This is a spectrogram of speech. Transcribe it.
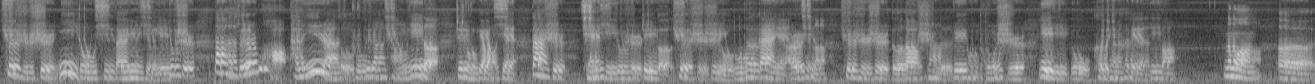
确实是逆周期在运行，也就是大盘虽然不好，它依然走出非常强劲的这种表现。但是前提就是这个确实是有独特的概念，而且呢，确实是得到市场的追捧，同时业绩有可圈可点的地方。那么，呃，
